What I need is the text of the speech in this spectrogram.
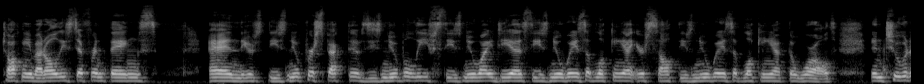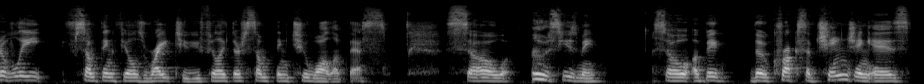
talking about all these different things and there's these new perspectives these new beliefs these new ideas these new ways of looking at yourself these new ways of looking at the world. Intuitively something feels right to you. You feel like there's something to all of this. So excuse me. So a big the crux of changing is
